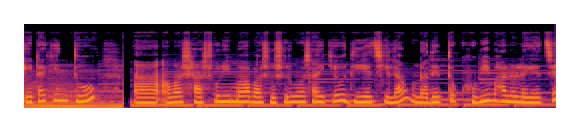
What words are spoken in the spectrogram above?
এটা কিন্তু আমার শাশুড়ি মা বা শ্বশুরমশাইকেও দিয়েছিলাম। ওনাদের তো খুবই ভালো লেগেছে।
